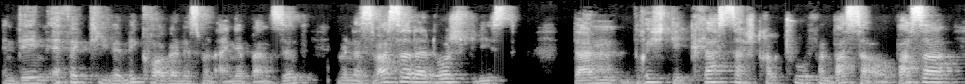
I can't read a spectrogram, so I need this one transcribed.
in denen effektive Mikroorganismen eingebannt sind. Wenn das Wasser da durchfließt, dann bricht die Clusterstruktur von Wasser auf. Wasser,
